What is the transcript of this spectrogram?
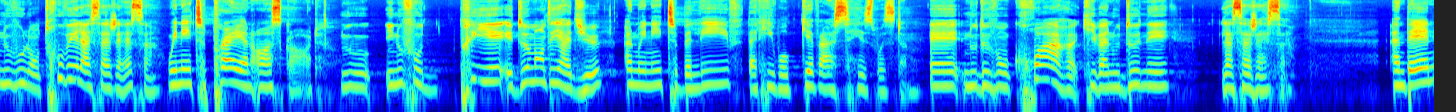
nous voulons trouver la sagesse, we need to pray and ask God, nous- il nous faut prier et demander à Dieu, and we need to believe that He will give us His wisdom. et nous devons croire qu'il va nous donner la sagesse. And then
